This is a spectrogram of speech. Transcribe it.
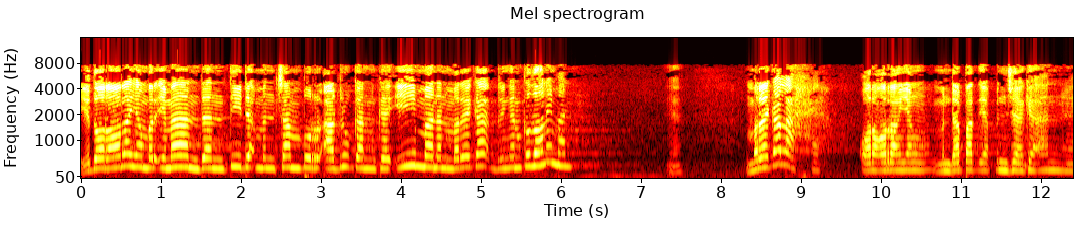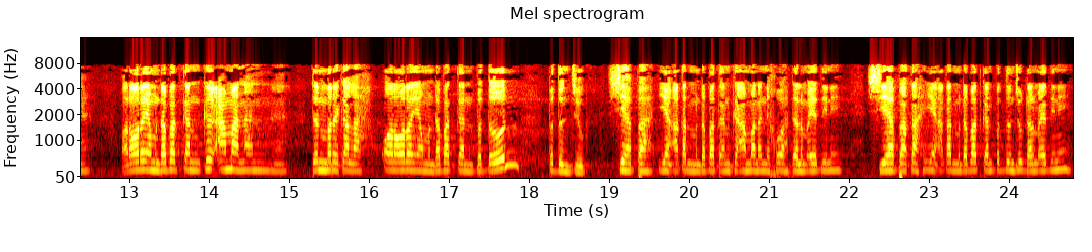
Itu orang-orang yang beriman dan tidak mencampur adukan keimanan mereka dengan kezaliman. Ya. Mereka lah orang-orang yang mendapat ya penjagaan, ya. orang-orang yang mendapatkan keamanan, ya. dan mereka lah orang-orang yang mendapatkan petun, petunjuk. Siapa yang akan mendapatkan keamanan ikhwah dalam ayat ini? Siapakah yang akan mendapatkan petunjuk dalam ayat ini?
